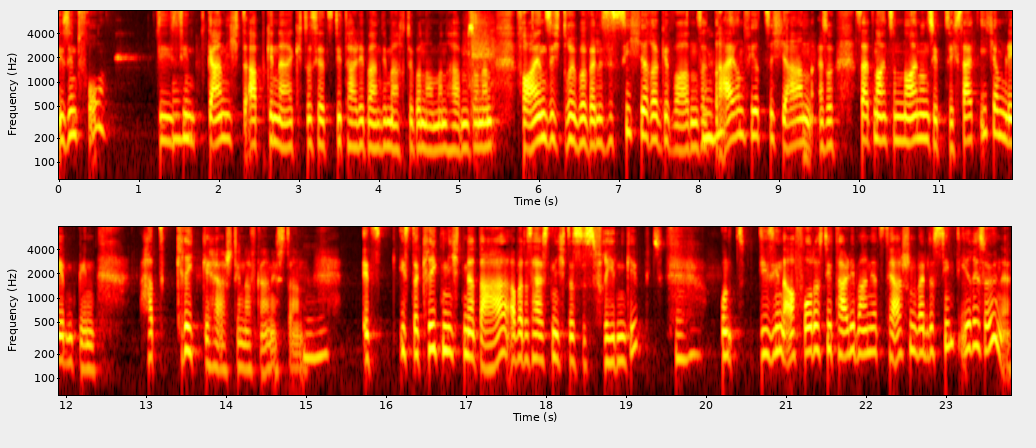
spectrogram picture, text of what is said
die sind froh die mhm. sind gar nicht abgeneigt, dass jetzt die Taliban die Macht übernommen haben, sondern freuen sich drüber, weil es ist sicherer geworden. Seit mhm. 43 Jahren, also seit 1979, seit ich am Leben bin, hat Krieg geherrscht in Afghanistan. Mhm. Jetzt ist der Krieg nicht mehr da, aber das heißt nicht, dass es Frieden gibt. Mhm. Und die sind auch froh, dass die Taliban jetzt herrschen, weil das sind ihre Söhne.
